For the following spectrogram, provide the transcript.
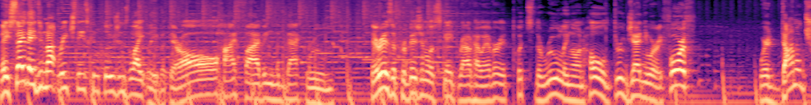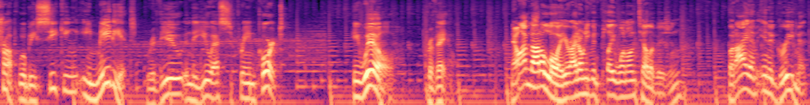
They say they do not reach these conclusions lightly, but they're all high fiving in the back room. There is a provisional escape route, however. It puts the ruling on hold through January 4th, where Donald Trump will be seeking immediate review in the U.S. Supreme Court. He will prevail. Now, I'm not a lawyer, I don't even play one on television, but I am in agreement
